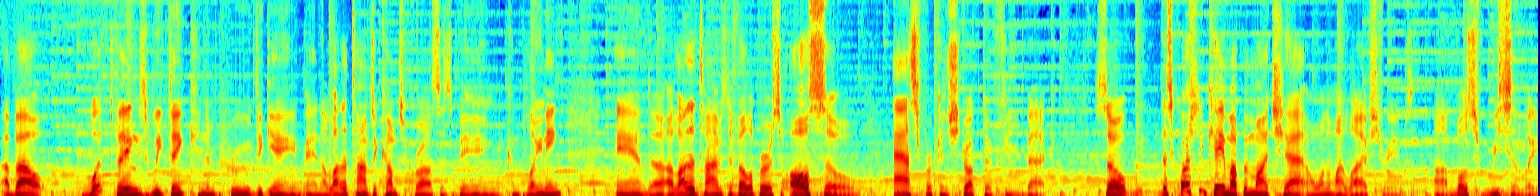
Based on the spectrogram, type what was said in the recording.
about what things we think can improve the game. And a lot of times it comes across as being complaining. And uh, a lot of times developers also ask for constructive feedback. So, this question came up in my chat on one of my live streams uh, most recently.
